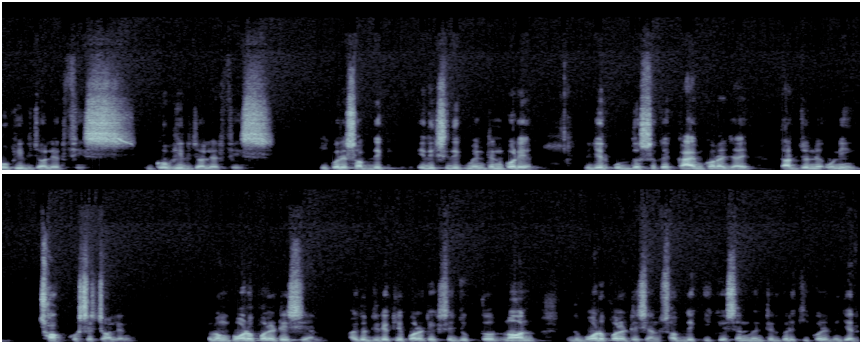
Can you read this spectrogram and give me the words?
গভীর জলের ফিস। গভীর জলের ফিস। কি করে সব দিক এদিক সেদিক মেনটেন করে নিজের উদ্দেশ্যকে কায়েম করা যায়, তার জন্য উনি ছক কষে চলেন। এবং বড় পলিটিশিয়ান হয়তো ডিরেক্টলি পলিটিক্সে যুক্ত নন, কিন্তু বড় পলিটিশিয়ান সব দিক ইকুয়েশন মেনটেন করে কি করে নিজের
